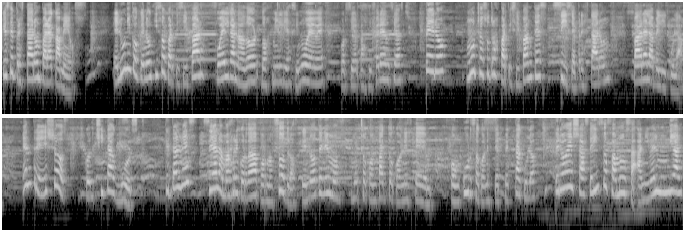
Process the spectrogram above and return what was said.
que se prestaron para cameos. El único que no quiso participar fue el ganador 2019, por ciertas diferencias, pero muchos otros participantes sí se prestaron para la película. Entre ellos, Conchita Wurst, que tal vez sea la más recordada por nosotros, que no tenemos mucho contacto con este concurso, con este espectáculo, pero ella se hizo famosa a nivel mundial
